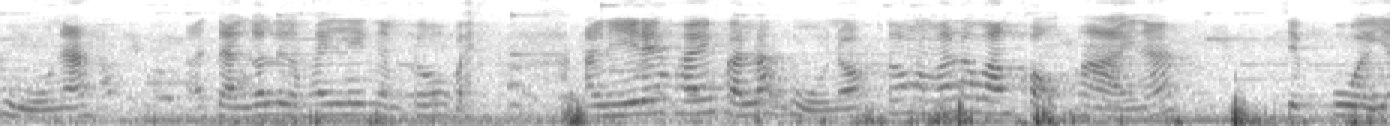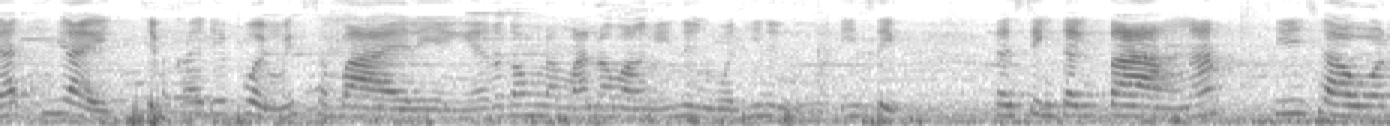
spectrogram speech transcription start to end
หูนะ อาจารย์ก็เลืมให้เลขนำโชคไปอันนี้ได้ไพ่พระราหูเนาะต้องระมัดระวังของหายนะ เจ็บป่วยญาติผู้ใหญ่เจ็บไข้ได้ป่วยไม่สบายอะไรอย่างเงี้ยก็ต้องระมัดระวังนิดนึงวันที่หนึ่งถึงวันที่สิบแต่สิ่งต่างๆนะที่ชาววัน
